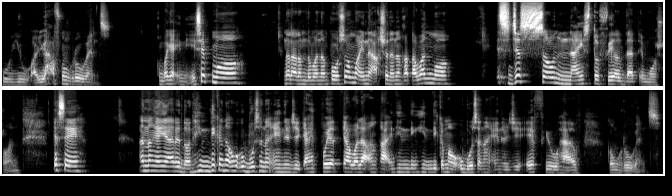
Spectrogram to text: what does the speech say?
who you are. You have congruence. Kumbaga, iniisip mo, nararamdaman ng puso mo, ina-action na ng katawan mo. It's just so nice to feel that emotion. Kasi, ang nangyayari doon, hindi ka nauubusan ng energy. Kahit puyat ka, wala kang kain, hindi, hindi ka mauubusan ng energy if you have congruence.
